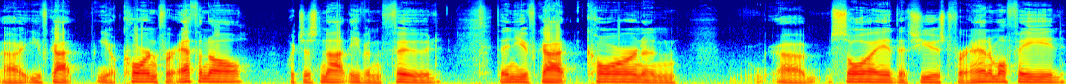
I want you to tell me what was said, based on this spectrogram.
Uh, you've got you know corn for ethanol, which is not even food. Then you've got corn and uh, soy that's used for animal feed.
